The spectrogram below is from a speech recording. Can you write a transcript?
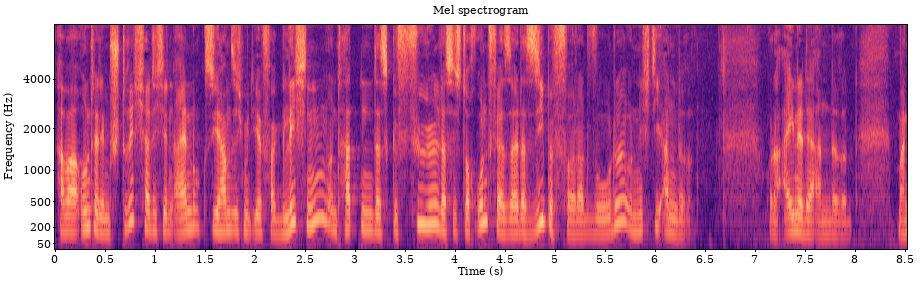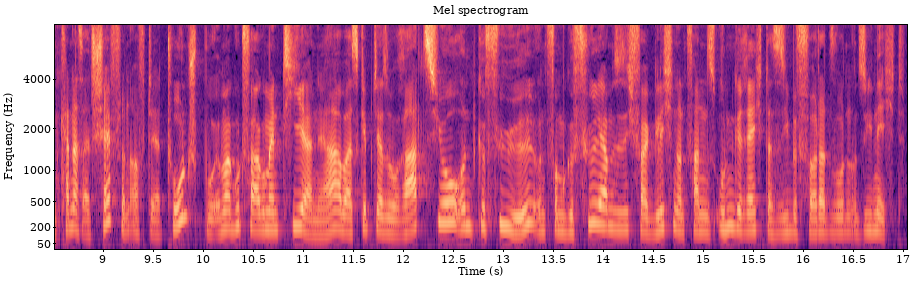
Aber unter dem Strich hatte ich den Eindruck, sie haben sich mit ihr verglichen und hatten das Gefühl, dass es doch unfair sei, dass sie befördert wurde und nicht die anderen oder eine der anderen. Man kann das als Chef dann auf der Tonspur immer gut verargumentieren, ja, aber es gibt ja so Ratio und Gefühl und vom Gefühl haben sie sich verglichen und fanden es ungerecht, dass sie befördert wurden und sie nicht.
